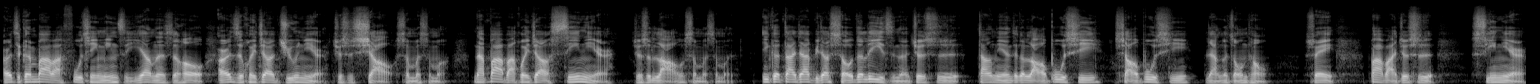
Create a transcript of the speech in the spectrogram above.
儿子跟爸爸父亲名字一样的时候，儿子会叫 Junior，就是小什么什么；那爸爸会叫 Senior，就是老什么什么。一个大家比较熟的例子呢，就是当年这个老布希、小布希两个总统，所以爸爸就是 Senior，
